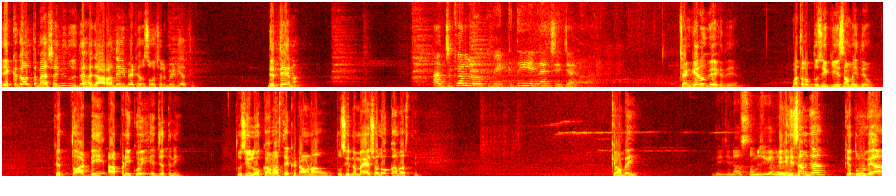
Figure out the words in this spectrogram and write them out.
ਇੱਕ ਗਲਤ ਮੈਸੇਜ ਨਹੀਂ ਤੁਸੀਂ ਤੇ ਹਜ਼ਾਰਾਂ ਦੇ ਹੀ ਬੈਠੇ ਹੋ ਸੋਸ਼ਲ ਮੀਡੀਆ ਤੇ। ਦਿੱਤੇ ਆ ਨਾ? ਅੱਜ ਕੱਲ ਲੋਕ ਵਿਕਦੇ ਹੀ ਇਹਨਾਂ ਚੀਜ਼ਾਂ ਨੂੰ ਆ ਚੰਗੇ ਨੂੰ ਵੇਖਦੇ ਆ। ਮਤਲਬ ਤੁਸੀਂ ਕੀ ਸਮਝਦੇ ਹੋ? ਕਿ ਤੁਹਾਡੀ ਆਪਣੀ ਕੋਈ ਇੱਜ਼ਤ ਨਹੀਂ। ਤੁਸੀਂ ਲੋਕਾਂ ਵਾਸਤੇ ਖਟਾਉਣਾ ਹੋ ਤੁਸੀਂ ਨਮਾਇਸ਼ ਹੋ ਲੋਕਾਂ ਵਾਸਤੇ। ਕਿਉਂ ਬਈ? ਨਹੀਂ ਜਨਾਬ ਸਮਝ ਗਿਆ ਮੈਂ। ਇਹੀ ਸਮਝਾਂ ਕਿ ਤੂੰ ਵਿਆਹ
